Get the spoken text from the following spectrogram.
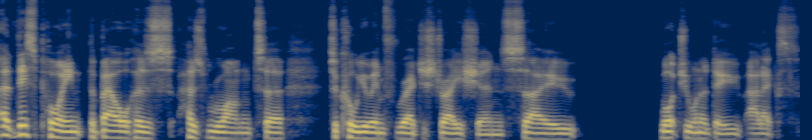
at this point. The bell has has rung to to call you in for registration. So what do you want to do, Alex?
